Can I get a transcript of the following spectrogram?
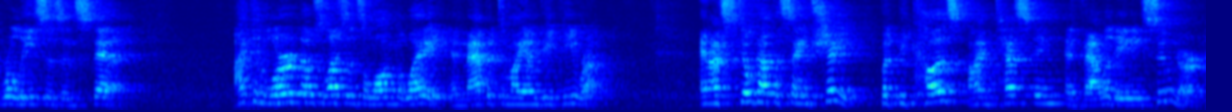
releases instead, I can learn those lessons along the way and map it to my MVP route. And I've still got the same shape, but because I'm testing and validating sooner,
